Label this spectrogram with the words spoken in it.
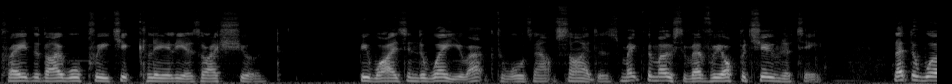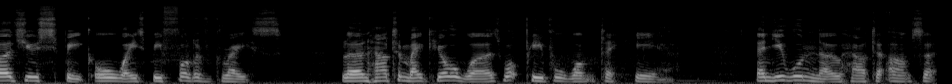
Pray that I will preach it clearly as I should. Be wise in the way you act towards outsiders. Make the most of every opportunity. Let the words you speak always be full of grace. Learn how to make your words what people want to hear. Then you will know how to answer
